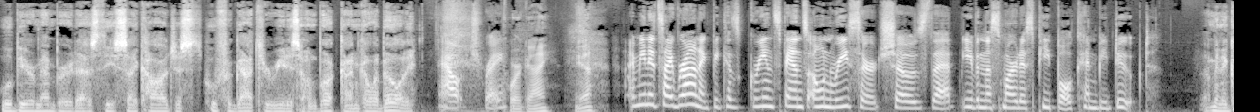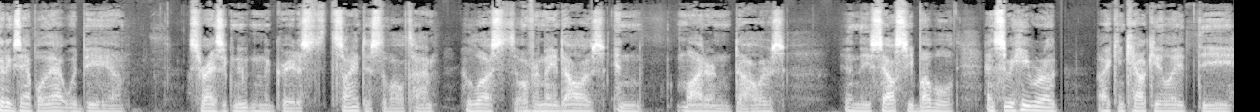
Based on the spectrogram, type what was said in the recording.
will be remembered as the psychologist who forgot to read his own book on gullibility. Ouch, right? Poor guy. Yeah. I mean, it's ironic because Greenspan's own research shows that even the smartest people can be duped. I mean, a good example of that would be uh, Sir Isaac Newton, the greatest scientist of all time, who lost over a million dollars in modern dollars in the South Sea bubble. And so he wrote I can calculate the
